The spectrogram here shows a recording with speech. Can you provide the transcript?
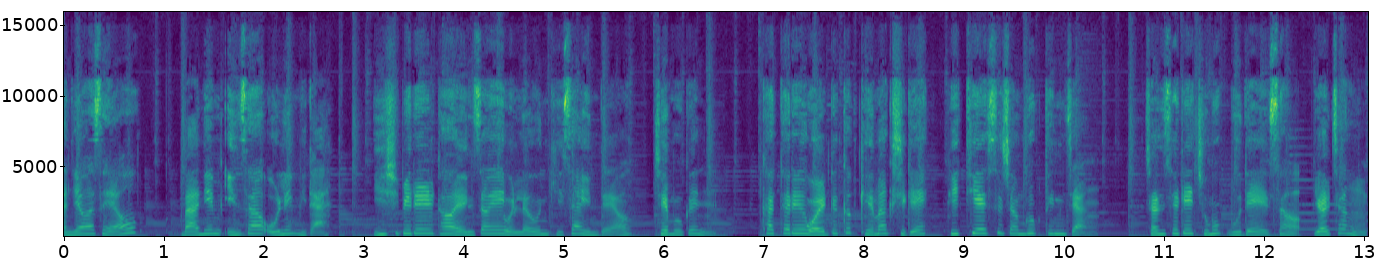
안녕하세요. 마님 인사 올립니다. 21일 더 앵서에 올라온 기사인데요. 제목은 카타르 월드컵 개막식에 BTS 전국 등장. 전 세계 주목 무대에서 열창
